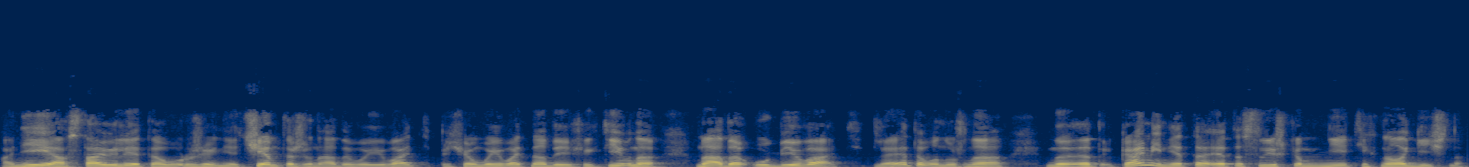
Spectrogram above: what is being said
они оставили это вооружение. Чем-то же надо воевать, причем воевать надо эффективно, надо убивать. Для этого нужна... Камень это, это слишком не технологично.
